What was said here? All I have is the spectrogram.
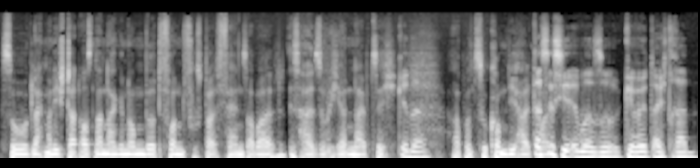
so gleich mal die Stadt auseinandergenommen wird von Fußballfans. Aber ist halt so hier in Leipzig. Genau. Ab und zu kommen die halt Das mal. ist hier immer so. Gewöhnt euch dran.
